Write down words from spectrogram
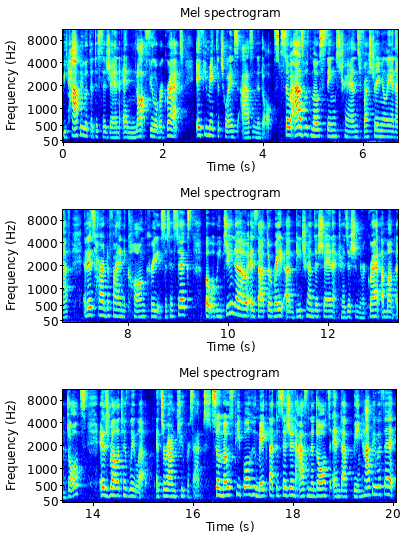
be happy with the decision and not feel regret if you make the choice as an adult. So as with most things trans, frustratingly enough, it is hard to find concrete statistics, but what we do know is that the rate of detransition, transition regret among adults is relatively low. It's around 2%. So most people who make that decision as an adult end up being happy with it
